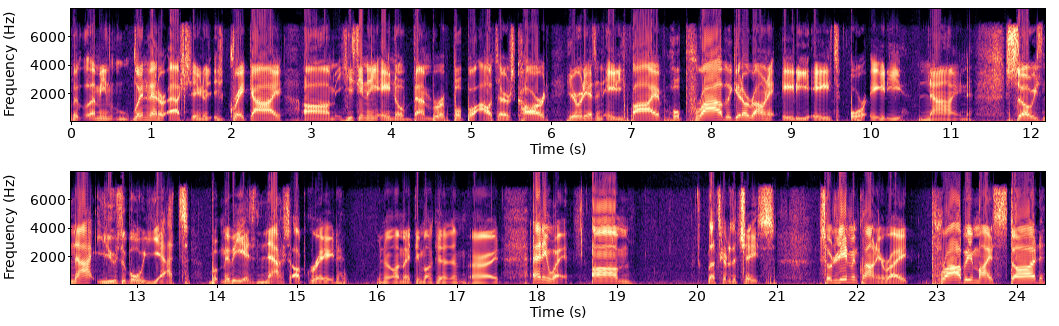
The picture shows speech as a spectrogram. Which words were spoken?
I mean, Leighton Vander Esch, you know, he's a great guy. Um, he's getting a November Football Outsiders card. He already has an 85. He'll probably get around an 88 or 89. So he's not usable yet, but maybe his next upgrade, you know, I might think about getting him. All right. Anyway, um, let's go to the chase. So Jadeveon Clowney, right? Probably my stud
